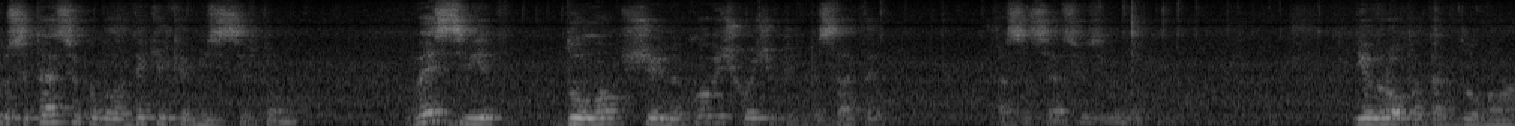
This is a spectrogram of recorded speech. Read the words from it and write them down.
ту ситуацію, яка була декілька місяців тому. Весь світ думав, що Янукович хоче підписати асоціацію з Європою. Європа так думала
